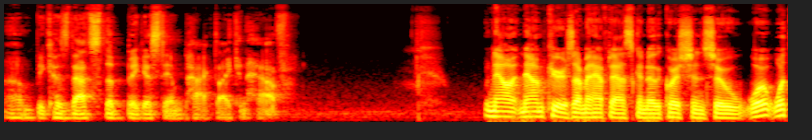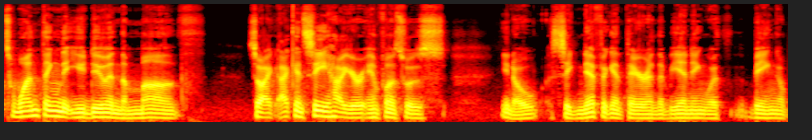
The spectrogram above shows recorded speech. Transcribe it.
um, because that's the biggest impact I can have. Now, now I'm curious. I'm gonna have to ask another question. So, what, what's one thing that you do in the month? So, I, I, can see how your influence was, you know, significant there in the beginning with being a,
